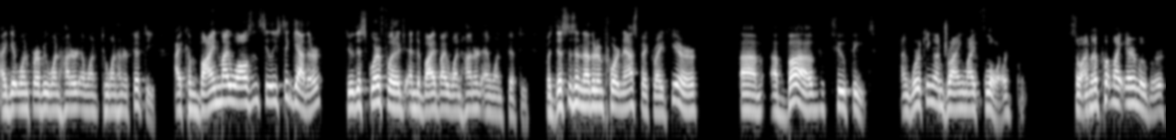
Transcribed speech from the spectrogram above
I get one for every 100 and one to 150. I combine my walls and ceilings together, do the square footage, and divide by 100 and 150. But this is another important aspect right here um, above two feet. I'm working on drying my floor. So I'm going to put my air mover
